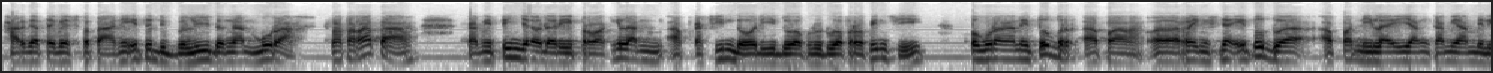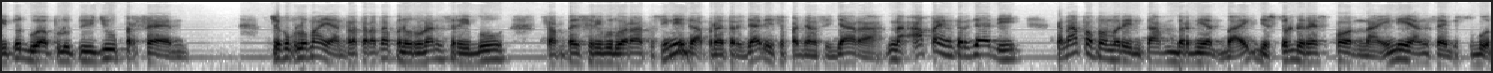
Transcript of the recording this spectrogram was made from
harga TBS petani itu dibeli dengan murah. Rata-rata kami tinjau dari perwakilan Apkasindo di 22 provinsi, pengurangan itu ber, apa uh, range-nya itu dua apa nilai yang kami ambil itu 27 persen cukup lumayan. Rata-rata penurunan 1000 sampai 1200. Ini tidak pernah terjadi sepanjang sejarah. Nah, apa yang terjadi? Kenapa pemerintah berniat baik justru direspon? Nah, ini yang saya sebut.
